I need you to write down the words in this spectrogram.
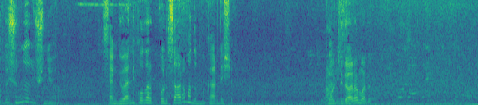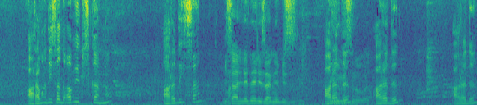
burada şunu da düşünüyorum. Sen güvenlik olarak polisi aramadın mı kardeşim? Belki Polisi- de aramadı. Aramadıysa daha büyük skandal. Aradıysan Biz hallederiz hani biz aradın, aradın. aradın.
